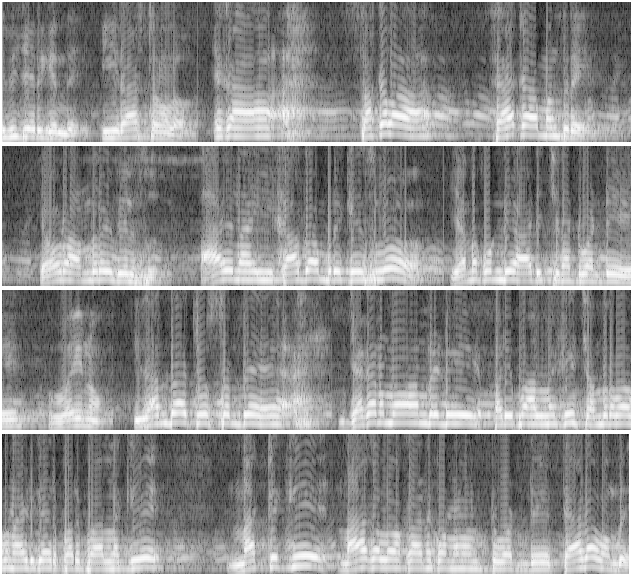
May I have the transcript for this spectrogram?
ఇది జరిగింది ఈ రాష్ట్రంలో. ఇక సకల శాఖ మంత్రి ఎవరో అందరికీ తెలుసు. ఆయన ఈ కాదంబరి కేసులో వెనకుండి ఆడిచ్చినటువంటి వైనం. ఇదంతా చూస్తుంటే జగన్మోహన్ రెడ్డి పరిపాలనకి చంద్రబాబు నాయుడు గారి పరిపాలనకి నక్కకి నాగలోకానికి ఉన్నటువంటి తేడా ఉంది.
